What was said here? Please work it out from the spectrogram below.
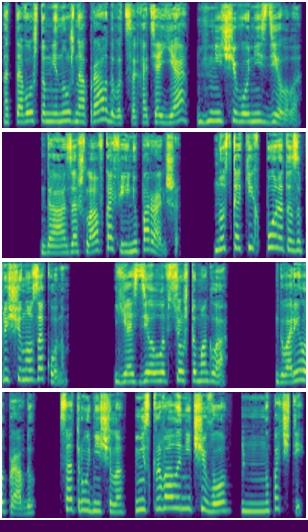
от того, что мне нужно оправдываться, хотя я ничего не сделала. Да, зашла в кофейню пораньше. Но с каких пор это запрещено законом? Я сделала все, что могла. Говорила правду, сотрудничала, не скрывала ничего, ну почти.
